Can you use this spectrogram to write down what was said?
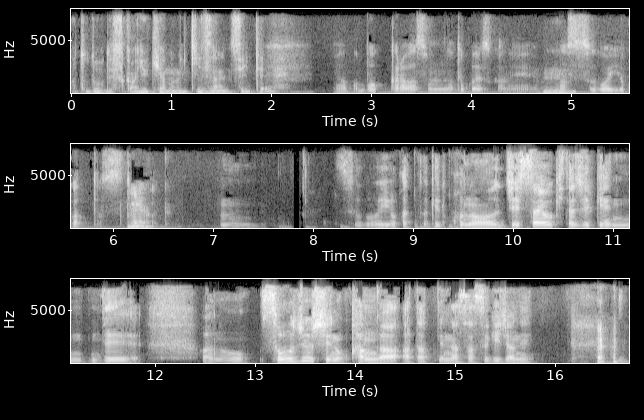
あとどうですか、雪山の絆について。うん。やっぱ僕からはそんなとこですかね。うんまあすごい良かったっす。ねとにかくうんすごい良かったけど、この実際起きた事件で、あの、操縦士の勘が当たってなさすぎじゃね？っ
